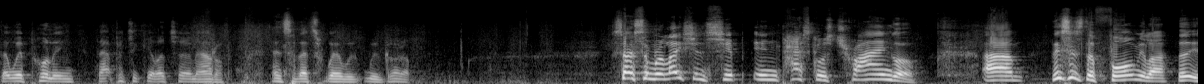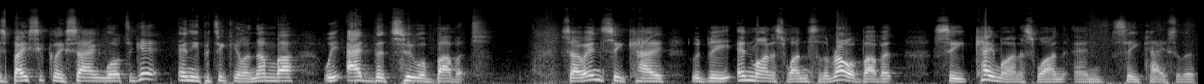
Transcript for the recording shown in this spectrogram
that we're pulling that particular term out of. And so that's where we, have got it. So some relationship in Pascal's triangle. Um, this is the formula that is basically saying, well, to get any particular number, we add the two above it. So nck would be n minus 1, so the row above it, ck minus 1 and ck, so the,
